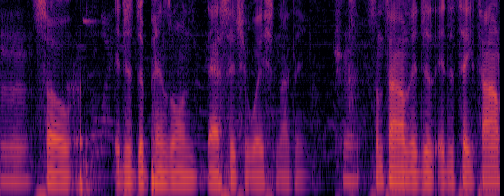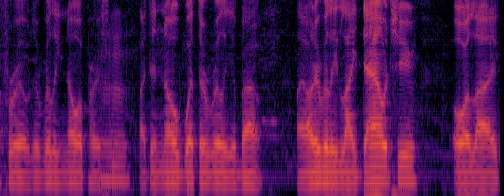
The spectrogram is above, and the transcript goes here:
Mm-hmm. So it just depends on that situation. I think sometimes it just it just takes time for real to really know a person, mm-hmm. like to know what they're really about. Like, are they really like down with you, or like,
